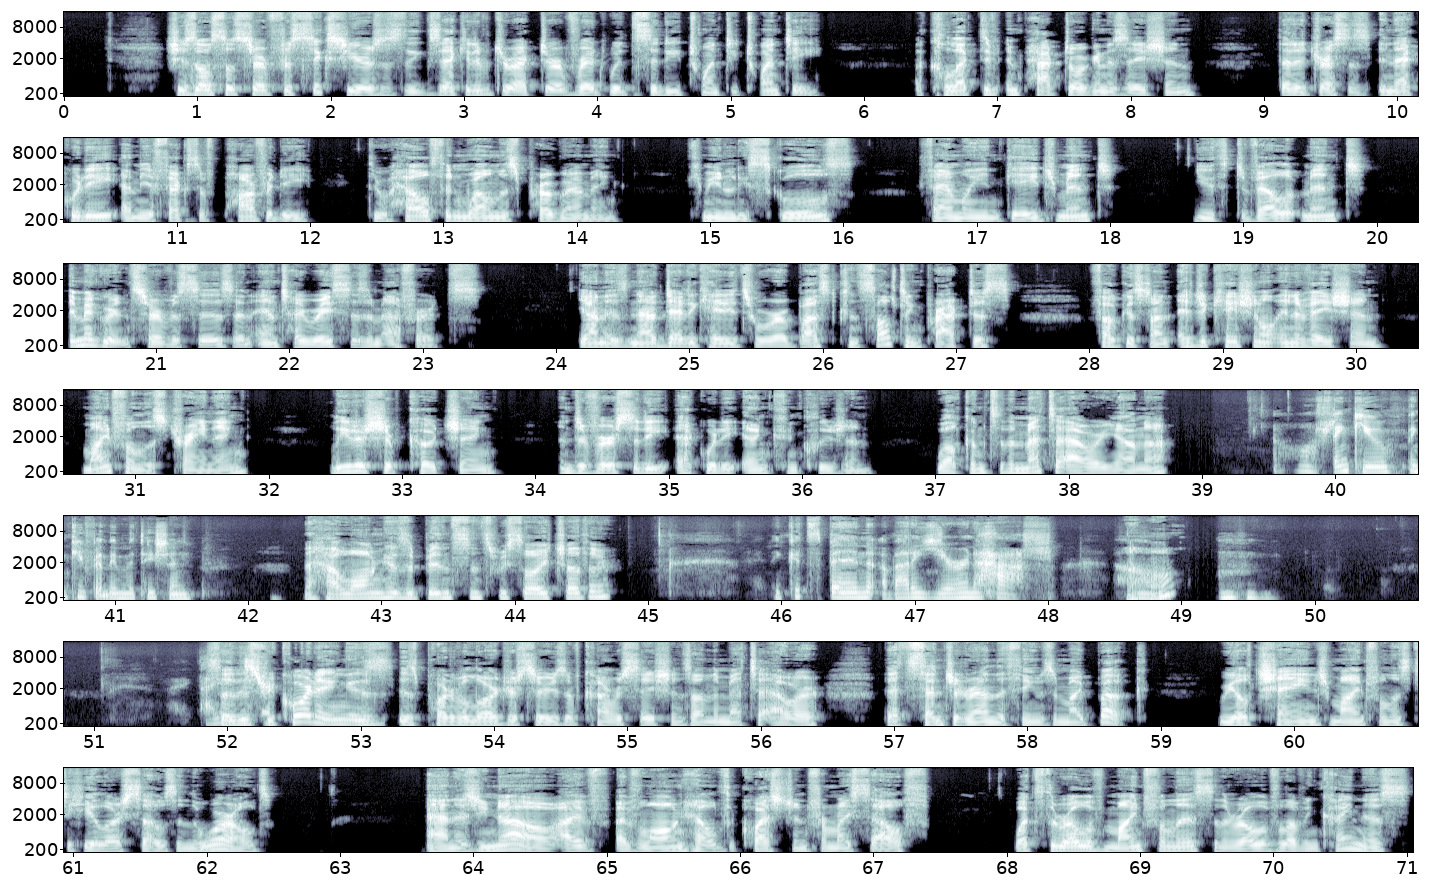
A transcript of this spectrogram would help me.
She's also served for six years as the executive director of Redwood City 2020, a collective impact organization that addresses inequity and the effects of poverty through health and wellness programming, community schools, family engagement, youth development, immigrant services, and anti racism efforts. Jana is now dedicated to a robust consulting practice focused on educational innovation, mindfulness training, leadership coaching, and diversity, equity, and conclusion. Welcome to the Metta Hour, Jana. Oh, thank you. Thank you for the invitation. Now, how long has it been since we saw each other? I think it's been about a year and a half. Uh-huh. Um, mm-hmm. So this recording is is part of a larger series of conversations on the Metta Hour that's centered around the themes in my book, Real Change, Mindfulness to Heal Ourselves and the World. And as you know, I've I've long held the question for myself, what's the role of mindfulness and the role of loving kindness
